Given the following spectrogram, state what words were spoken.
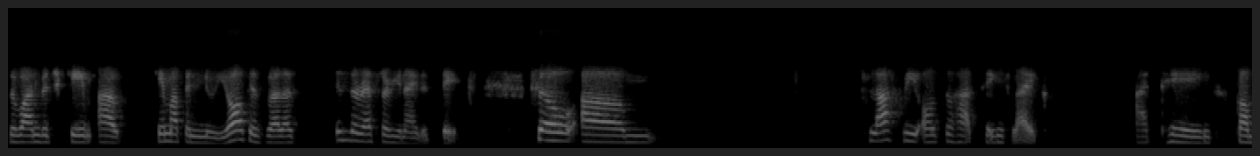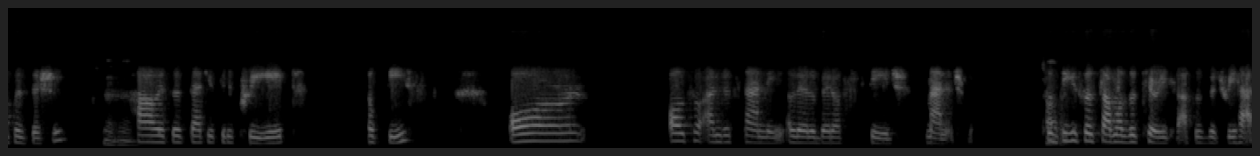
the one which came out came up in New York as well as in the rest of the United States. So um, plus we also had things like I think composition. Mm-hmm. How is it that you can create a piece or also understanding a little bit of stage management. So these were some of the theory classes which we had.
